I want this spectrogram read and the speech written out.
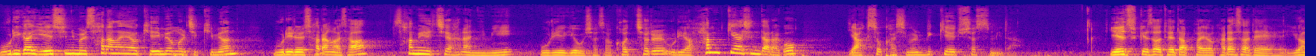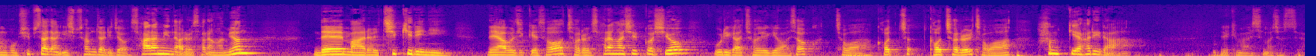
우리가 예수님을 사랑하여 계명을 지키면 우리를 사랑하사 삼위일체 하나님이 우리에게 오셔서 거처를 우리와 함께 하신다라고 약속하심을 믿게 해 주셨습니다. 예수께서 대답하여 가라사대 요한복음 14장 23절이죠. 사람이 나를 사랑하면 내 말을 지키리니 내 아버지께서 저를 사랑하실 것이요 우리가 저에게 와서 저와 거처, 거처를 저와 함께 하리라. 이렇게 말씀하셨어요.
